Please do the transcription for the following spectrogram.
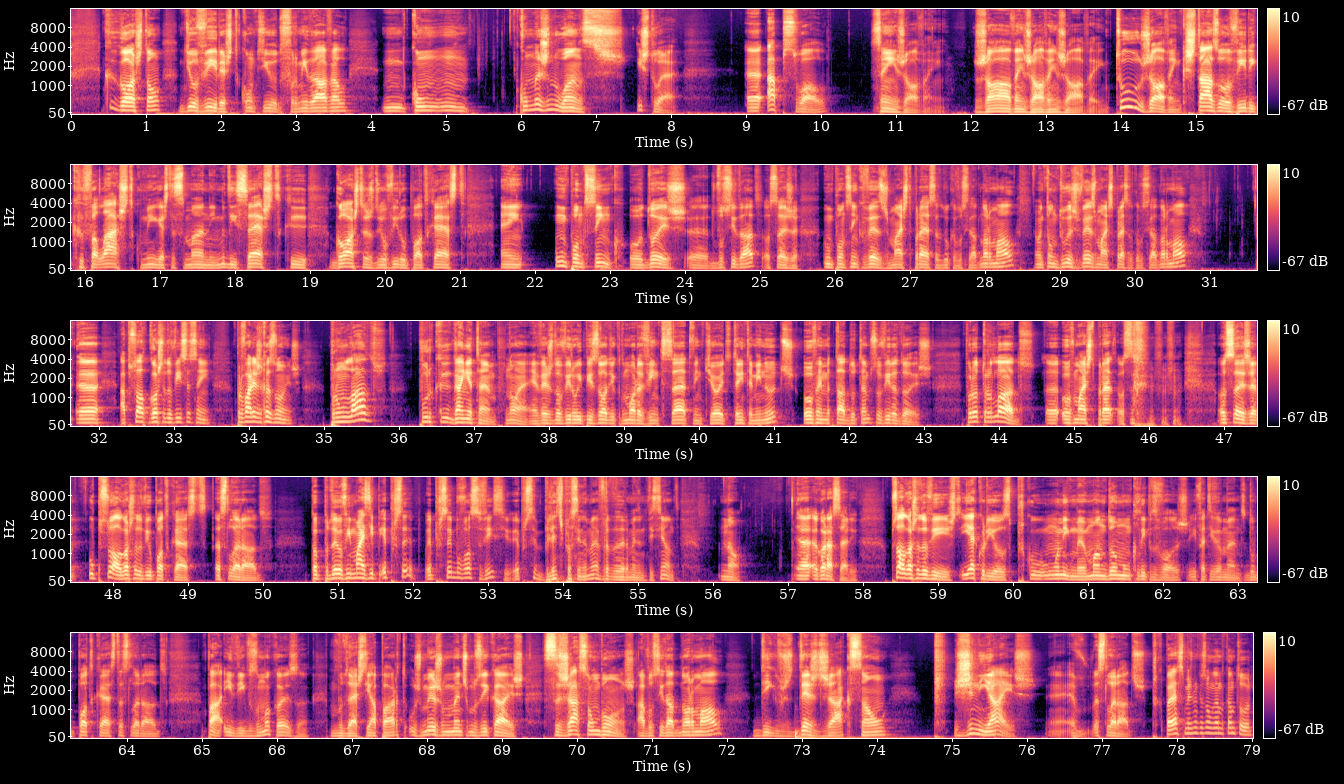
que gostam de ouvir este conteúdo formidável hum, com, com umas nuances. Isto é, ah, há pessoal, sim, jovem, jovem, jovem, jovem, tu, jovem, que estás a ouvir e que falaste comigo esta semana e me disseste que gostas de ouvir o podcast em 1.5 ou 2 uh, de velocidade, ou seja, 1.5 vezes mais depressa do que a velocidade normal, ou então duas vezes mais depressa do que a velocidade normal. Uh, há pessoal que gosta de ouvir isso assim, por várias razões. Por um lado, porque ganha tempo, não é? Em vez de ouvir o episódio que demora 27, 28, 30 minutos, ouvem metade do tempo se ouvir a 2. Por outro lado, uh, ouve mais depressa. Ou, se... ou seja, o pessoal gosta de ouvir o podcast acelerado para poder ouvir mais. Eu percebo, eu percebo o vosso vício. Eu percebo. Bilhetes para o cinema é verdadeiramente viciante. Não. Uh, agora a sério. O pessoal gosta de ouvir isto e é curioso porque um amigo meu mandou-me um clipe de voz, efetivamente, do podcast acelerado. Pá, e digo-vos uma coisa, modéstia à parte, os meus momentos musicais, se já são bons à velocidade normal, digo-vos desde já que são geniais eh, acelerados. Porque parece mesmo que eu sou um grande cantor.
